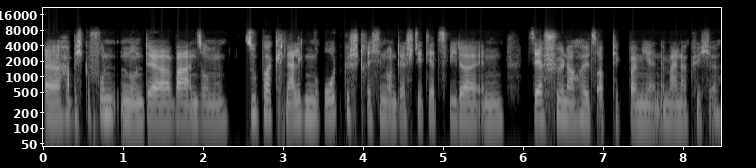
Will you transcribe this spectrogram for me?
äh, habe ich gefunden und der war in so einem super knalligem Rot gestrichen und der steht jetzt wieder in sehr schöner Holzoptik bei mir in, in meiner Küche.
